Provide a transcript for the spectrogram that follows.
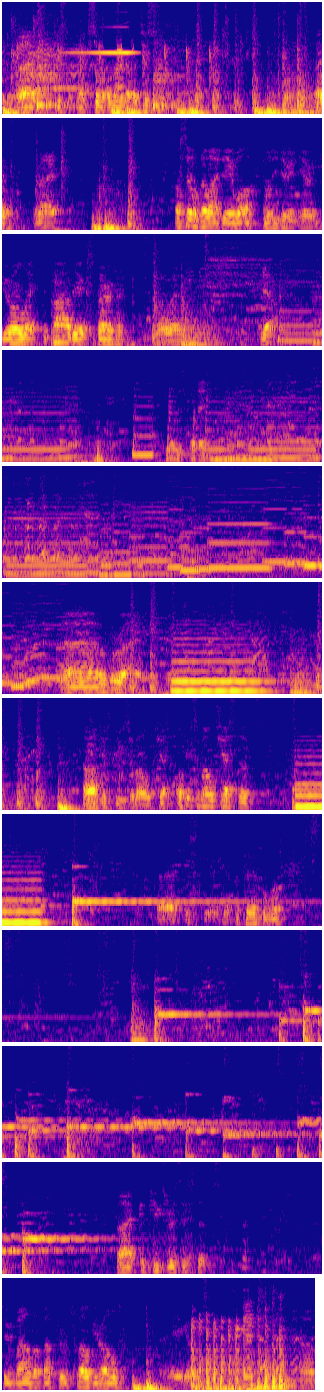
Right, just make some of minor adjustment. Right, right. I still have no idea what I'm bloody doing here. You're all like part of the experiment. So, um, yeah. Throw this one in. Alright. Do some old chest. I'll do some old chestnuts. Uh, just uh, get the purple one. Right, computer assistance. It's doing well, not bad for a 12 year old. There you go. No.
